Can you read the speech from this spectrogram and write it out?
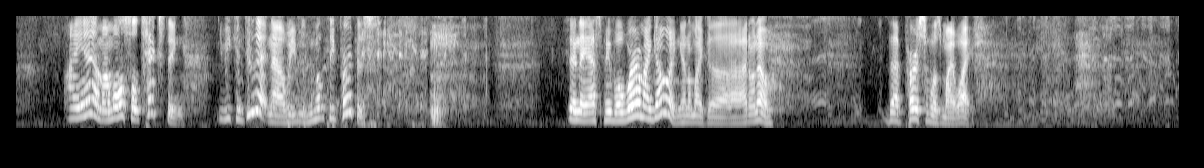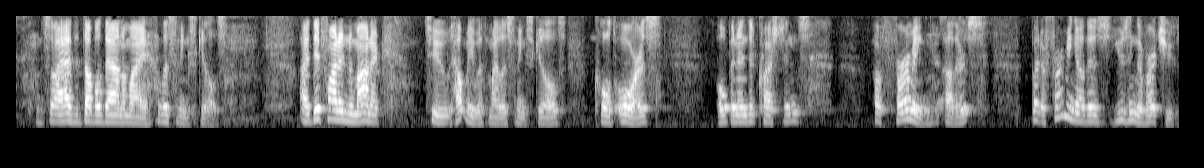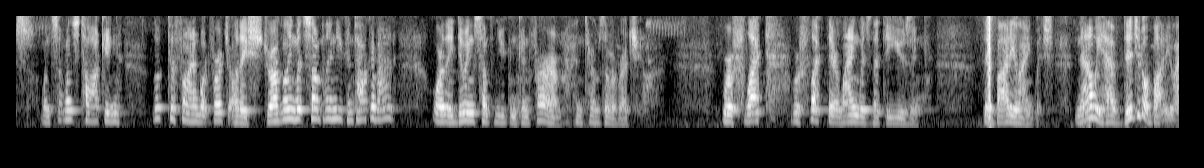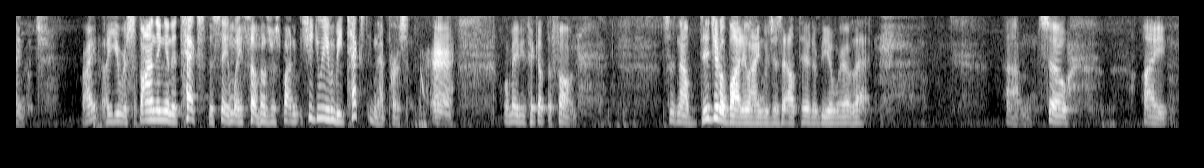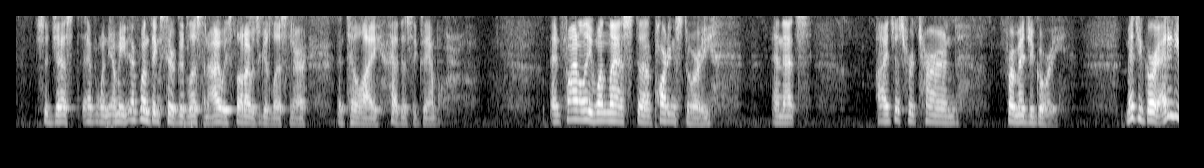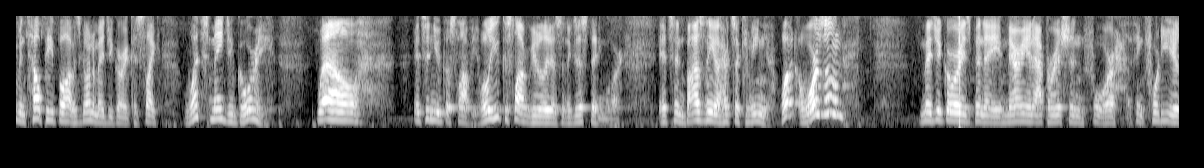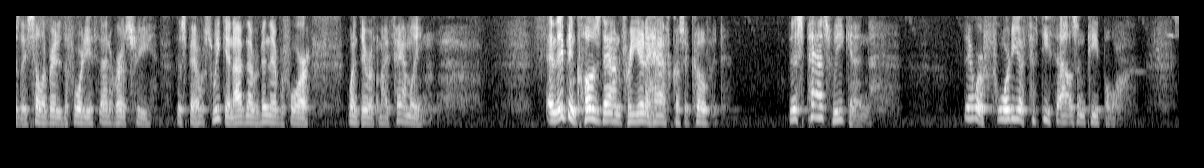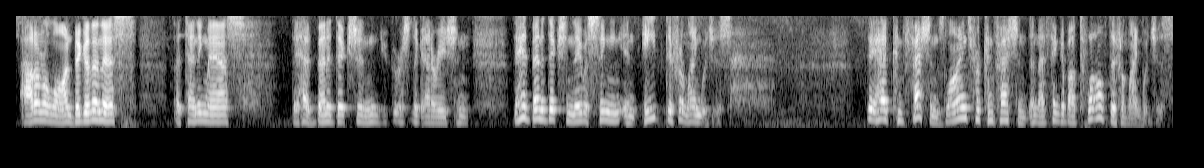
I am. I'm also texting. We can do that now. We multi purpose. then they asked me, Well, where am I going? And I'm like, uh, I don't know. That person was my wife. so I had to double down on my listening skills. I did find a mnemonic to help me with my listening skills called OARS open ended questions, affirming others, but affirming others using the virtues. When someone's talking, look to find what virtue. Are they struggling with something you can talk about? Or are they doing something you can confirm in terms of a virtue? Reflect, reflect their language that they're using, their body language. Now we have digital body language, right? Are you responding in a text the same way someone's responding? Should you even be texting that person? Or maybe pick up the phone. So now digital body language is out there to be aware of that. Um, so I suggest everyone, I mean, everyone thinks they're a good listener. I always thought I was a good listener until I had this example. And finally, one last uh, parting story, and that's I just returned from Medjugorje. Medjugorje, I didn't even tell people I was going to Medjugorje because, like, what's Medjugorje? Well, it's in Yugoslavia. Well, Yugoslavia really doesn't exist anymore. It's in Bosnia Herzegovina. What, a war zone? Medjugorje has been a Marian apparition for, I think, 40 years. They celebrated the 40th anniversary this past weekend. I've never been there before, went there with my family. And they've been closed down for a year and a half because of COVID. This past weekend, there were 40 or 50,000 people out on a lawn bigger than this, attending Mass. They had benediction, Eucharistic adoration. They had benediction, they were singing in eight different languages. They had confessions, lines for confession, and I think about 12 different languages.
